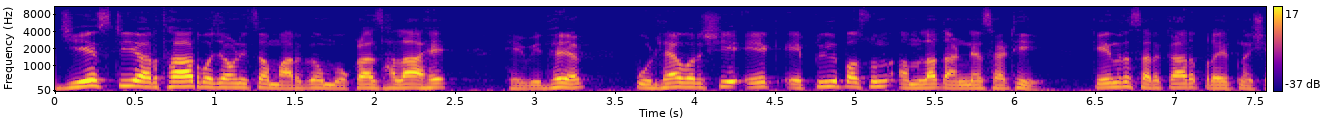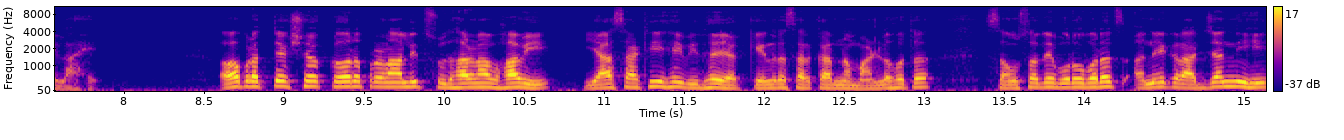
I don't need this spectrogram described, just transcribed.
जीएसटी अर्थात बजावणीचा मार्ग मोकळा झाला आहे. हे विधेयक पुढल्या वर्षी एक एप्रिलपासून अंमलात आणण्यासाठी केंद्र सरकार प्रयत्नशील आहे. अप्रत्यक्ष कर प्रणालीत सुधारणा व्हावी यासाठी हे विधेयक केंद्र सरकारनं मांडलं होतं. संसदेबरोबरच अनेक राज्यांनीही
